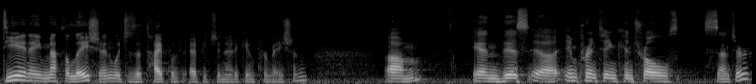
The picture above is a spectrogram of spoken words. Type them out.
DNA methylation, which is a type of epigenetic information, um, in this uh, imprinting control center.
